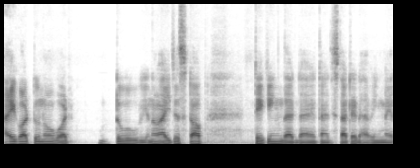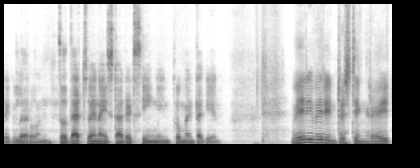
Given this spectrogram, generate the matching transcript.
I got to know what to, you know, I just stopped taking that diet i started having my regular one. So that's when I started seeing improvement again. Very, very interesting, right?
